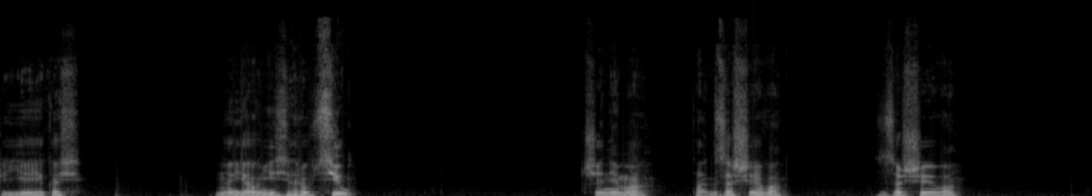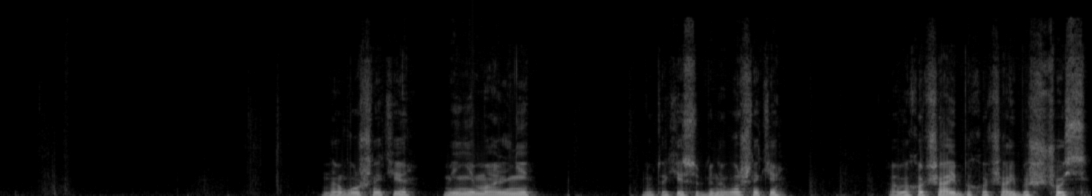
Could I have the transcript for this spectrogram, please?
Чи є якась наявність гравців? Чи нема? Так, зашива. Зашива. Навушники мінімальні. Ну, такі собі навушники. Але хоча й би, хоча й би щось.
